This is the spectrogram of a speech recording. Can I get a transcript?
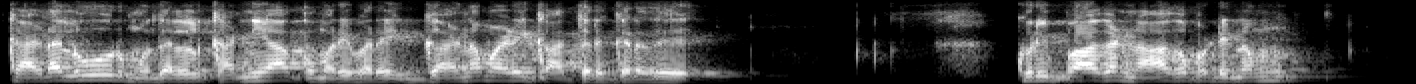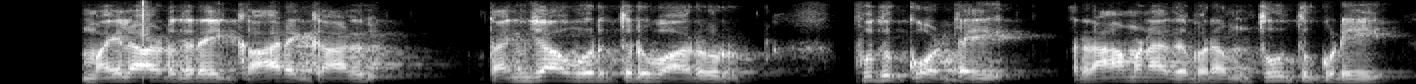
கடலூர் முதல் கன்னியாகுமரி வரை கனமழை காத்திருக்கிறது. குறிப்பாக நாகப்பட்டினம் மயிலாடுதுறை காரைக்கால் தஞ்சாவூர் திருவாரூர் புதுக்கோட்டை ராமநாதபுரம் தூத்துக்குடி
